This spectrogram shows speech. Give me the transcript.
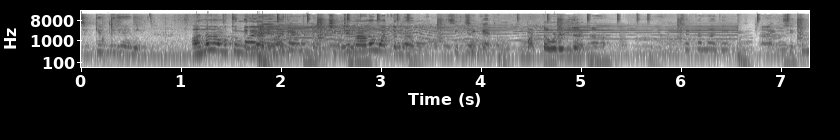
ചിക്കൻ ബിരിയാണി. എന്നാ നമുക്ക് ബിരിയാണി ചിക്കൻ വേണോ. മട്ടൻ വേണോ ചിക്കൻ മട്ട ഇവിടെ ഇല്ല. ചിക്കൻ മതി. Chicken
